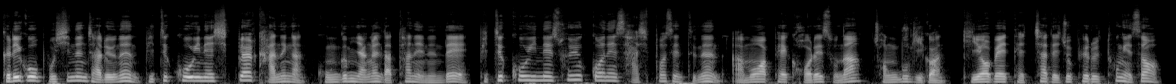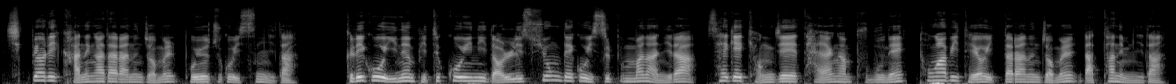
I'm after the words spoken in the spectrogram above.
그리고 보시는 자료는 비트코인의 식별 가능한 공급량을 나타내는데 비트코인의 소유권의 40%는 암호화폐 거래소나 정부기관, 기업의 대차 대조표를 통해서 식별이 가능하다라는 점을 보여주고 있습니다. 그리고 이는 비트코인이 널리 수용되고 있을 뿐만 아니라 세계 경제의 다양한 부분에 통합이 되어 있다라는 점을 나타냅니다.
